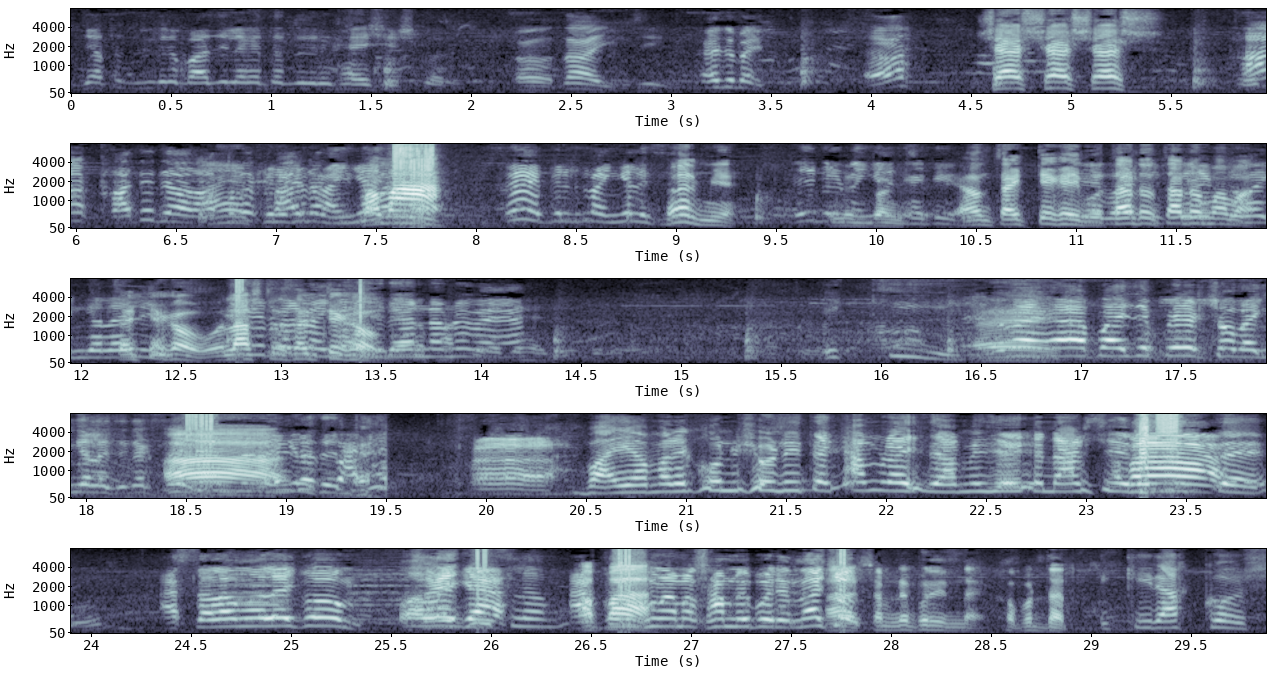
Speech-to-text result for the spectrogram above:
যতদিন ধরে বাজি লাগে ততদিন খাই শেষ করে। ও তাই? জি। ভাই। হ্যাঁ? শেষ শেষ শেষ। হ্যাঁ খাতে দাও আসলে খাই না ভাই আমারে কোন শনিতে কামড়াইছে? আমি যে নার্সি আসসালামু আলাইকুম। আপা। আমার সামনে পড়েন না সামনে পড়েন না খবরদার। কি রাক্ষস?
